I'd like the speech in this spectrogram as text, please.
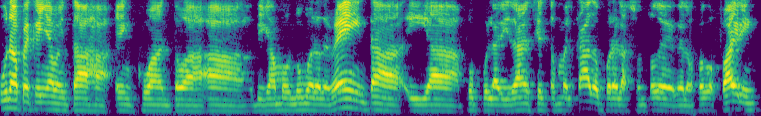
una pequeña ventaja en cuanto a, digamos, número de ventas y a popularidad en ciertos mercados por el asunto de, de los juegos fighting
